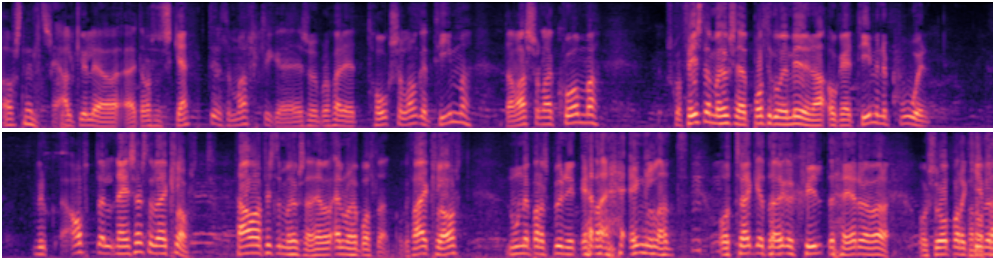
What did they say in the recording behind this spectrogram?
af snild sko. Algjörlega, þetta var svo skemmtilegt mark líka, þess að við bara farið, tók svo langa tíma þetta var svona að koma sko fyrst að maður hugsaði að bolti komið í miðuna ok, tíminn er búinn. Áttal, nei, sextalega er klárt. Það var fyrst að maður hugsaði þegar Elmar hefði boltan ok, það er klárt, núna er bara spurning er það England og tvekja þetta auka kvíld það er við að vera og svo bara, bara kemur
